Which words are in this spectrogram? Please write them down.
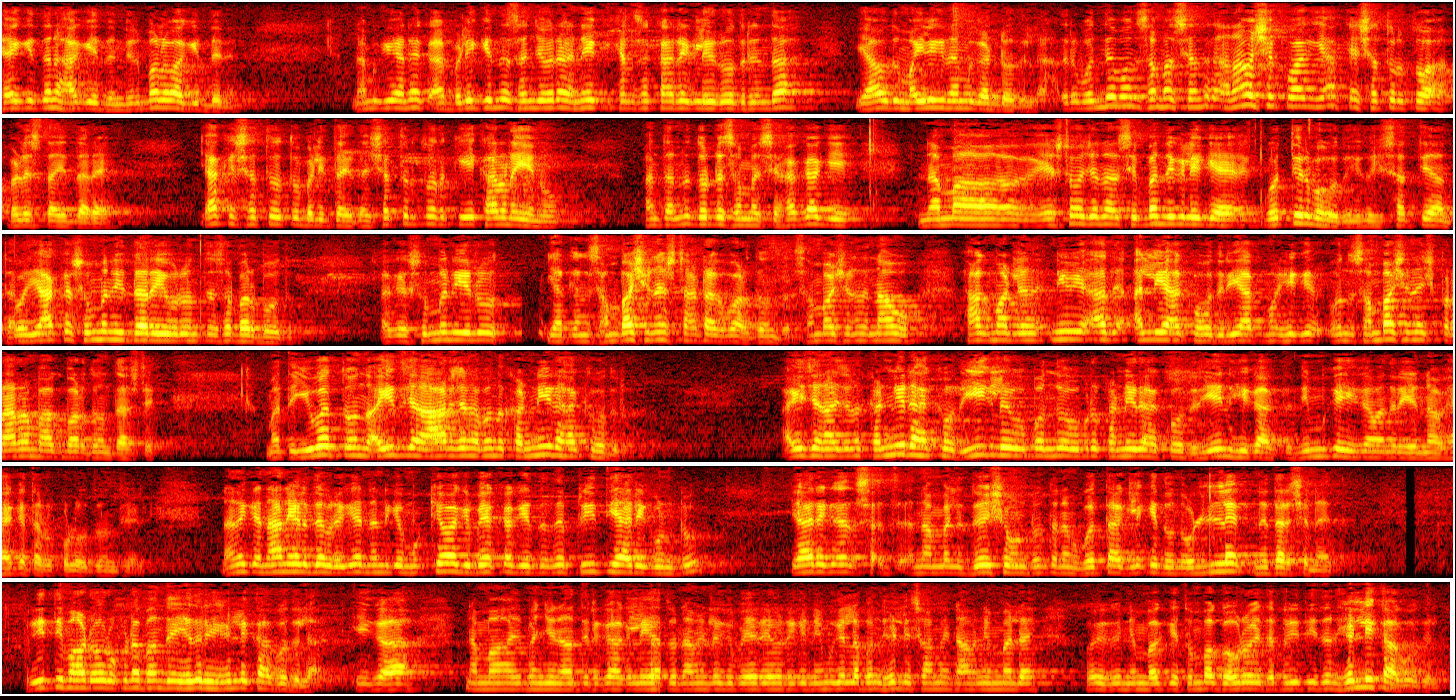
ಹೇಗಿದ್ದೇನೆ ಹಾಗೆ ಇದ್ದೇನೆ, ನಿರ್ಮಲವಾಗಿದ್ದೇನೆ. ನಮಗೆ ಅನೇಕ ಬೆಳಿಗ್ಗಿಂದ ಸಂಜೆವರೆ ಅನೇಕ ಕೆಲಸ ಕಾರ್ಯಗಳಿರೋದ್ರಿಂದ ಯಾವುದು ಮೈಲಿಗೆ ನಮಗೆ ಅಡ್ಡೋದಿಲ್ಲ. ಆದರೆ ಒಂದೇ ಒಂದು ಸಮಸ್ಯೆ ಅಂದರೆ ಅನಾವಶ್ಯಕವಾಗಿ ಯಾಕೆ ಶತ್ರುತ್ವ ಬೆಳೆಸ್ತಾ ಇದ್ದಾರೆ? ಯಾಕೆ ಶತ್ರುತ್ವ ಬೆಳೀತಾ ಇದೆ? ಶತ್ರುತ್ವಕ್ಕೆ ಕಾರಣ ಏನು? ಅಂತ ಅನ್ನೋದು ದೊಡ್ಡ ಸಮಸ್ಯೆ. ಹಾಗಾಗಿ ನಮ್ಮ ಎಷ್ಟೋ ಜನ ಸಿಬ್ಬಂದಿಗಳಿಗೆ ಗೊತ್ತಿರಬಹುದು ಇದು ಸತ್ಯ ಅಂತ. ಯಾಕೆ ಸುಮ್ಮನಿದ್ದಾರೆ ಇವರು ಅಂತ ಸಹ ಬರ್ಬೋದು. ಹಾಗೆ ಸುಮ್ಮನೆ ಇರು. ಯಾಕಂದ್ರೆ ಸಂಭಾಷಣೆ ಸ್ಟಾರ್ಟ್ ಆಗಬಾರ್ದು ಅಂತ. ಸಂಭಾಷಣೆ ನಾವು ಹಾಗೆ ಮಾಡಲಿ ನೀವು ಅದು ಅಲ್ಲಿ ಯಾಕೆ ಹೋದ್ರಿ? ಯಾಕೆ ಹೀಗೆ ಒಂದು ಸಂಭಾಷಣೆ ಪ್ರಾರಂಭ ಆಗಬಾರ್ದು ಅಂತ ಅಷ್ಟೇ. ಮತ್ತು ಇವತ್ತೊಂದು ಐದು ಜನ ಆರು ಜನ ಬಂದು ಕಣ್ಣೀರು ಹಾಕಿ ಹೋದರು. ಐದು ಜನ ಜನ ಕಣ್ಣೀರು ಹಾಕೋದು. ಈಗಲೇ ಬಂದು ಒಬ್ಬರು ಕಣ್ಣೀರು ಹಾಕೋದು. ಏನು ಹೀಗಾಗ್ತದೆ? ನಿಮಗೆ ಹೀಗೆ ಅಂದರೆ ಏನು ನಾವು ಹೇಗೆ ತಡ್ಕೊಳ್ಳೋದು ಅಂತ ಹೇಳಿ. ನನಗೆ, ನಾನು ಹೇಳಿದವರಿಗೆ ನನಗೆ ಮುಖ್ಯವಾಗಿ ಬೇಕಾಗಿದ್ದದೆ ಪ್ರೀತಿ ಯಾರಿಗುಂಟು? ಯಾರಿಗೆ ಸ, ನಮ್ಮಲ್ಲಿ ದ್ವೇಷ ಉಂಟು ಅಂತ ನಮ್ಗೆ ಗೊತ್ತಾಗಲಿಕ್ಕೆ ಇದೊಂದು ಒಳ್ಳೆ ನಿದರ್ಶನ ಆಯಿತು. ಪ್ರೀತಿ ಮಾಡುವವರು ಕೂಡ ಬಂದು ಎದುರು ಹೇಳಲಿಕ್ಕಾಗೋದಿಲ್ಲ. ಈಗ ನಮ್ಮ ಮಂಜುನಾಥರಿಗಾಗಲಿ ಅಥವಾ ನಮಗೆ ಬೇರೆಯವರಿಗೆ ನಿಮಗೆಲ್ಲ ಬಂದು ಹೇಳಿ, ಸ್ವಾಮಿ, ನಾವು ನಿಮ್ಮಲ್ಲೇ ನಿಮ್ಮ ಬಗ್ಗೆ ತುಂಬ ಗೌರವ ಇದೆ, ಪ್ರೀತಿ ಇದೆ ಅಂತ ಹೇಳಲಿಕ್ಕಾಗೋದಿಲ್ಲ.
